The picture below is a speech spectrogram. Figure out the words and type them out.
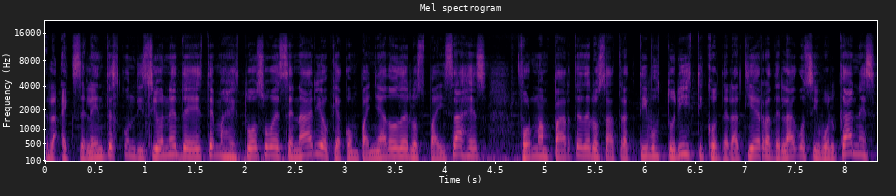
Las excelentes condiciones de este majestuoso escenario que acompañado de los paisajes forman parte de los atractivos turísticos de la tierra de lagos y volcanes,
